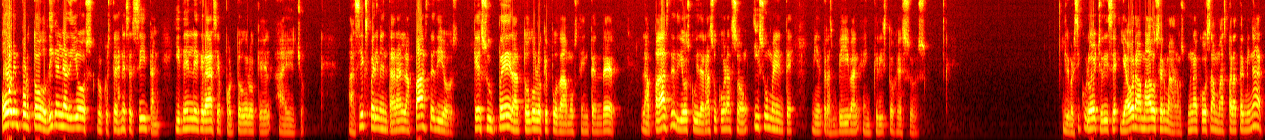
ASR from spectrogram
oren por todo, díganle a Dios lo que ustedes necesitan y denle gracias por todo lo que Él ha hecho. Así experimentarán la paz de Dios que supera todo lo que podamos entender. La paz de Dios cuidará su corazón y su mente mientras vivan en Cristo Jesús. Y el versículo 8 dice, y ahora, amados hermanos, una cosa más para terminar.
